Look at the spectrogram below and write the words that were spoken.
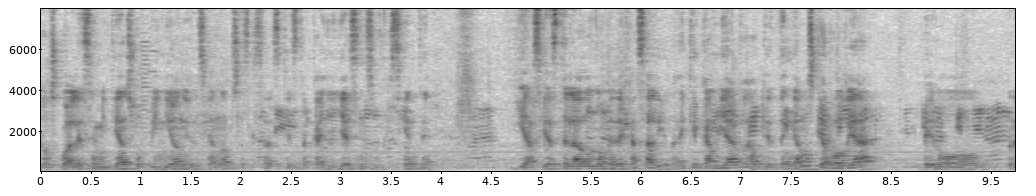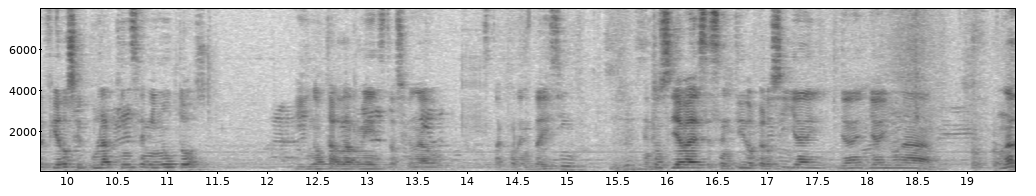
los cuales emitían su opinión y decían, no, pues es que sabes que esta calle ya es insuficiente y hacia este lado no me deja salir, hay que cambiarla, aunque tengamos que rodear, pero prefiero circular 15 minutos y no tardarme estacionado hasta 45. Entonces ya va ese sentido, pero sí ya hay, ya, ya hay una, una,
